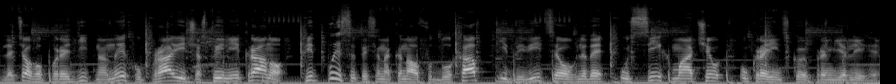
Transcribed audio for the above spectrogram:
Для цього перейдіть на них у правій частині екрану. Підписуйтеся на канал Футбол Хаб і дивіться огляди усіх матчів української прем'єр-ліги.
